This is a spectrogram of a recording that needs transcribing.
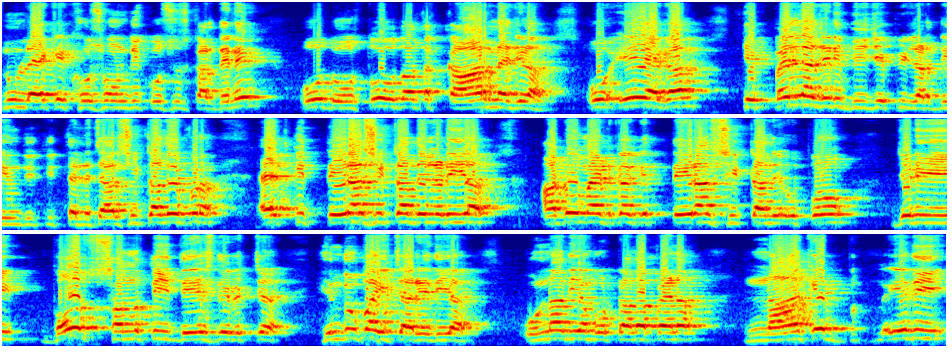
ਨੂੰ ਲੈ ਕੇ ਖੁਸ਼ ਹੋਣ ਦੀ ਕੋਸ਼ਿਸ਼ ਕਰਦੇ ਨੇ, ਉਹ ਦੋਸਤੋ, ਉਹਦਾ ਤਾਂ ਕਾਰਨ ਹੈ ਜਿਹੜਾ, ਉਹ ਇਹ ਹੈਗਾ ਕਿ ਪਹਿਲਾਂ ਜਿਹੜੀ ਬੀਜੇਪੀ ਲੜਦੀ ਹੁੰਦੀ ਸੀ, ਤਿੰਨ ਚਾਰ ਸੀਟਾਂ ਦੇ ਉੱਪਰ, ਐਤਕੀ 13 ਸੀਟਾਂ ਤੇ ਲੜੀ ਆ ਆਟੋਮੈਟਿਕ ਕਿ 13 ਸੀਟਾਂ ਦੇ ਉੱਪਰੋਂ ਜਿਹੜੀ ਬਹੁਤ ਸੰਮਤੀ ਦੇਸ਼ ਦੇ ਵਿੱਚ ਹਿੰਦੂ ਭਾਈਚਾਰੇ ਦੀ ਆ, ਉਹਨਾਂ ਦੀਆਂ ਵੋਟਾਂ ਦਾ ਪੈਣਾ, ਨਾ ਕਿ ਇਹਦੀ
